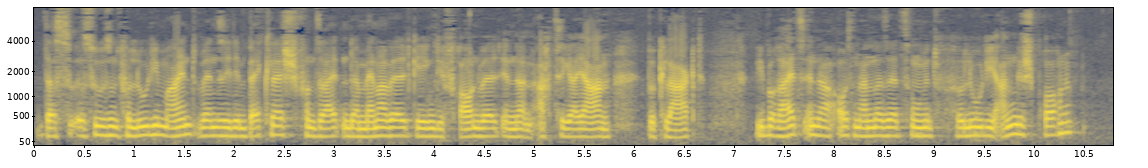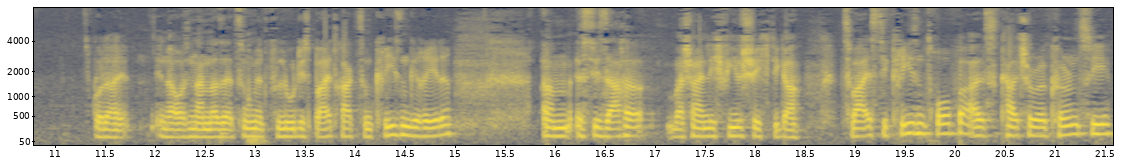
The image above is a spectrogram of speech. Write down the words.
das Susan Faludi meint, wenn sie den Backlash von Seiten der Männerwelt gegen die Frauenwelt in den 80er Jahren beklagt. Wie bereits in der Auseinandersetzung mit Faludi angesprochen, oder in der Auseinandersetzung mit Faludis Beitrag zum Krisengerede, ähm, ist die Sache wahrscheinlich vielschichtiger. Zwar ist die Krisentrope als Cultural Currency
